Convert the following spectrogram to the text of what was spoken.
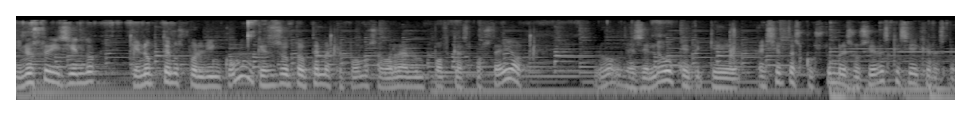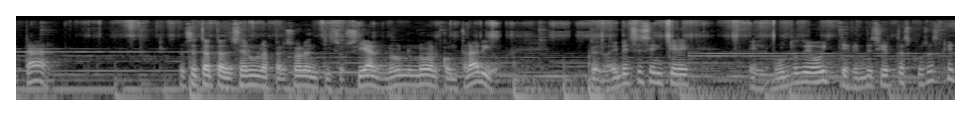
Y no estoy diciendo que no optemos por el bien común, que ese es otro tema que podemos abordar en un podcast posterior. Desde luego que, hay ciertas costumbres sociales que sí hay que respetar. No se trata de ser una persona antisocial, no, no, no, al contrario. Pero hay veces en que el mundo de hoy te vende ciertas cosas que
